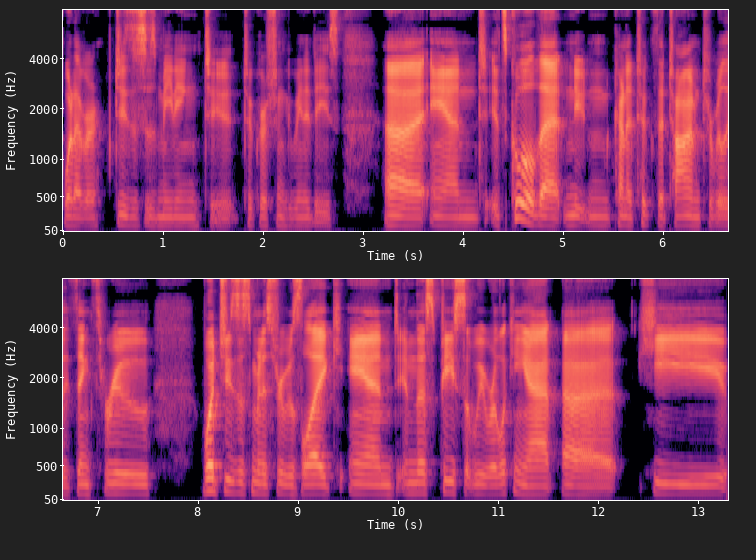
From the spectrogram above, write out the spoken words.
whatever Jesus' meaning to to Christian communities. Uh, and it's cool that Newton kind of took the time to really think through what Jesus' ministry was like. And in this piece that we were looking at, uh, he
